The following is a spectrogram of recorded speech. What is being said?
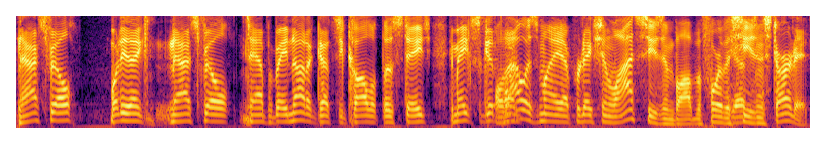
Nashville. What do you think? Nashville, Tampa Bay. Not a gutsy call at this stage. He makes a good Well, point. that was my uh, prediction last season, Bob, before the Yes. season started.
